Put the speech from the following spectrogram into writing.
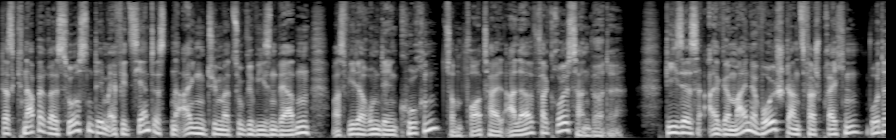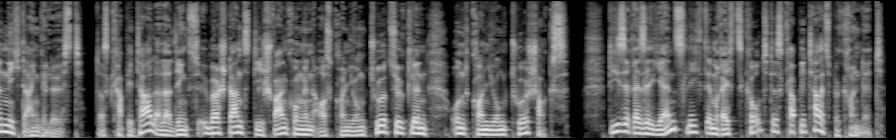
dass knappe Ressourcen dem effizientesten Eigentümer zugewiesen werden, was wiederum den Kuchen zum Vorteil aller vergrößern würde. Dieses allgemeine Wohlstandsversprechen wurde nicht eingelöst. Das Kapital allerdings überstand die Schwankungen aus Konjunkturzyklen und Konjunkturschocks. Diese Resilienz liegt im Rechtscode des Kapitals begründet.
